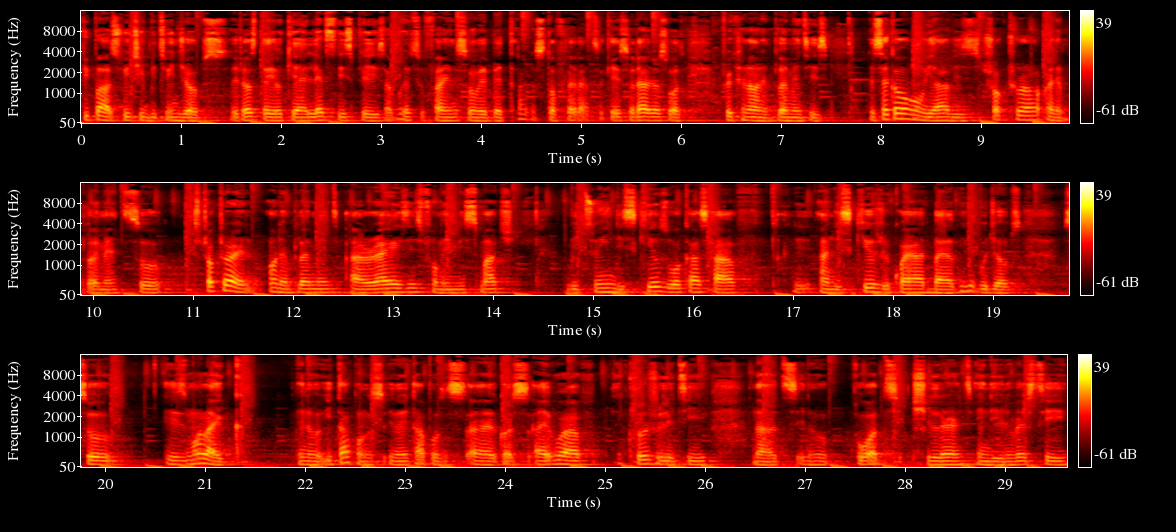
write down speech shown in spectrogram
people are switching between jobs. They just tell you, okay, I left this place, I'm going to find somewhere better and stuff like that. Okay, so that's just what frictional unemployment is. The second one we have is structural unemployment. So, structural unemployment arises from a mismatch between the skills workers have and the skills required by available jobs. So, it's more like you know it happens you know it happens because uh, i even have a close relative that you know what she learned in the university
